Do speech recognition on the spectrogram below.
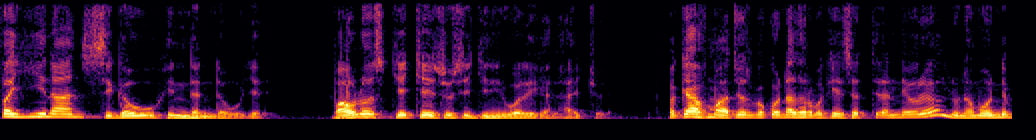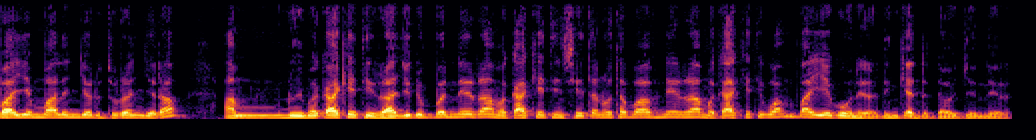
fayyinaan si gahuu hin danda'u jedhe. Paawuloos jecha yesuus ijjiin walii galaa jechuudha. Fakkeenyaaf Maatiyoos boqonnaa torba keessatti hidhannee ilaallu namoonni baay'een maaliin jedhu turan jedha nuyi maqaa keetiin raajii dubbanneerraa maqaa keetiin seexanoota baafneerraa maqaa keetiin waan baay'ee gooneerra dinqii adda addaa hojjenneerra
